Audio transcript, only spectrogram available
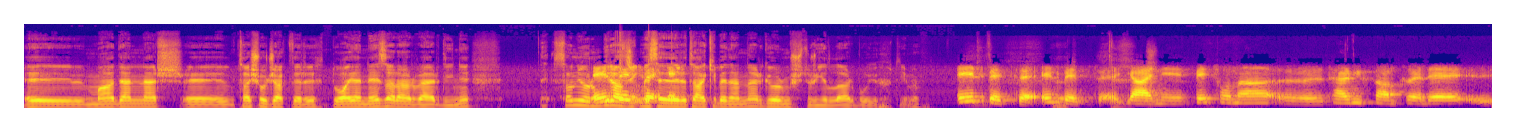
E, madenler, e, taş ocakları doğaya ne zarar verdiğini sanıyorum elbette, birazcık meseleleri el, takip edenler görmüştür yıllar boyu değil mi? Elbette, elbette. Evet. Yani betona, e, termik santrale, e,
